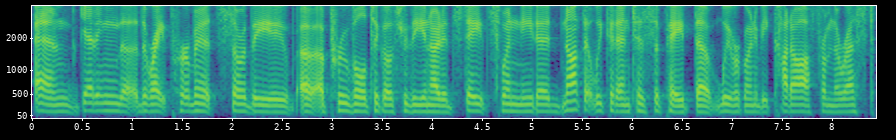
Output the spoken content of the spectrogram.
and getting the, the right permits or the uh, approval to go through the United States when needed? Not that we could anticipate that we were going to be cut off from the rest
